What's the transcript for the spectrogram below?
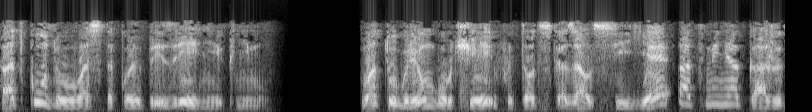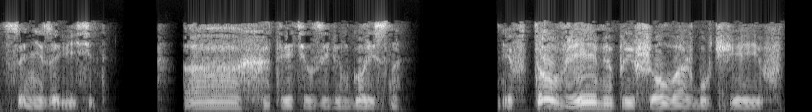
Откуда у вас такое презрение к нему?» Вот угрюм Бурчеев, и тот сказал, «Сие от меня, кажется, не зависит». «Ах», — ответил Зыбин горестно, — «не в то время пришел ваш Бурчеев.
